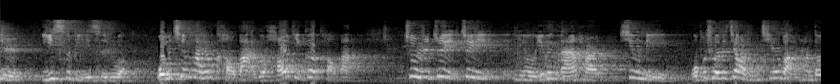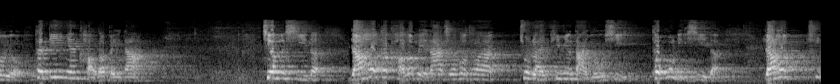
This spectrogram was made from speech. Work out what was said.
至一次比一次弱。我们清华有考霸，有好几个考霸，就是最最有一个男孩姓李，我不说他叫什么，其实网上都有。他第一年考到北大，江西的，然后他考到北大之后，他就来拼命打游戏。他物理系的，然后出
